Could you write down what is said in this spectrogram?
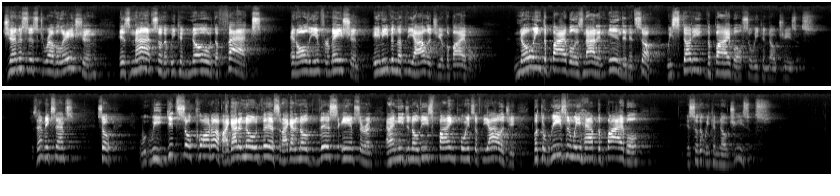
Genesis to Revelation, is not so that we can know the facts and all the information and even the theology of the Bible. Knowing the Bible is not an end in itself. We study the Bible so we can know Jesus. Does that make sense? So we get so caught up. I got to know this and I got to know this answer and, and I need to know these fine points of theology. But the reason we have the Bible is so that we can know Jesus.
